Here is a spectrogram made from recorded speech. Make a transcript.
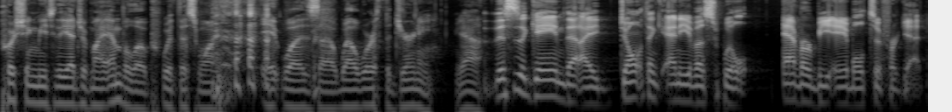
pushing me to the edge of my envelope with this one. it was uh, well worth the journey. Yeah. This is a game that I don't think any of us will ever be able to forget.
